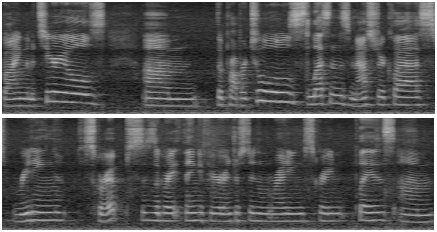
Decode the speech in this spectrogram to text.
buying the materials, um, the proper tools, lessons, masterclass, reading scripts is a great thing if you're interested in writing screenplays, um,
